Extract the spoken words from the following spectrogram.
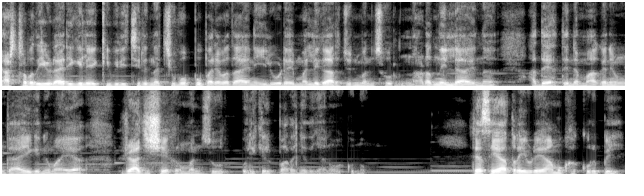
രാഷ്ട്രപതിയുടെ അരികിലേക്ക് വിരിച്ചിരുന്ന ചുവപ്പ് പരവതാനിയിലൂടെ മല്ലികാർജുൻ മൻസൂർ നടന്നില്ല എന്ന് അദ്ദേഹത്തിന്റെ മകനും ഗായകനുമായ രാജശേഖർ മൻസൂർ ഒരിക്കൽ പറഞ്ഞത് ഞാൻ ഓർക്കുന്നു. രസയാത്രയുടെ ആമുഖക്കുറിപ്പിൽ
